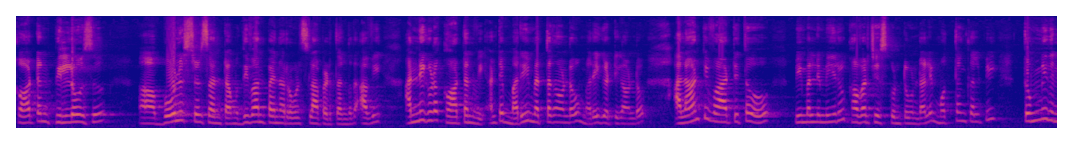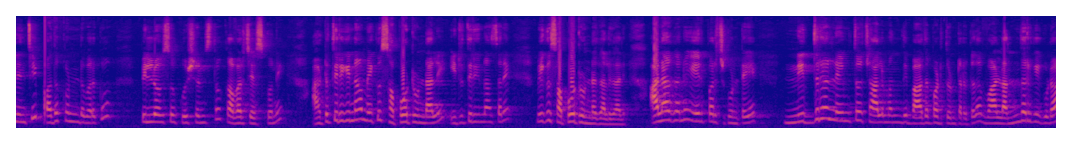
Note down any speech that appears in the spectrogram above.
cotton pillows bolsters అంటాము. దివాన్ పైన రోల్స్లా పెడతాం కదా అవి అన్నీ కూడా కాటన్వి అంటే మరీ మెత్తగా ఉండవు మరీ గట్టిగా ఉండవు. అలాంటి వాటితో మిమ్మల్ని మీరు కవర్ చేసుకుంటూ ఉండాలి. మొత్తం కలిపి తొమ్మిది నుంచి పదకొండు వరకు పిల్లోస్ కుషన్స్తో కవర్ చేసుకొని అటు తిరిగినా మీకు సపోర్ట్ ఉండాలి ఇటు తిరిగినా సరే మీకు సపోర్ట్ ఉండగలగాలి. అలాగనే ఏర్పరచుకుంటే నిద్ర లేమితో చాలామంది బాధపడుతుంటారు కదా వాళ్ళందరికీ కూడా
